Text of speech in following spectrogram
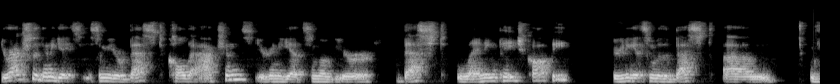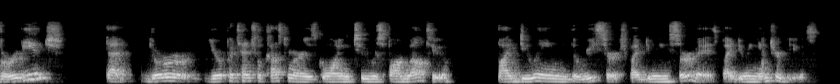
you're actually going to get some of your best call to actions. You're going to get some of your best landing page copy. You're going to get some of the best um, verbiage that your your potential customer is going to respond well to by doing the research, by doing surveys, by doing interviews.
